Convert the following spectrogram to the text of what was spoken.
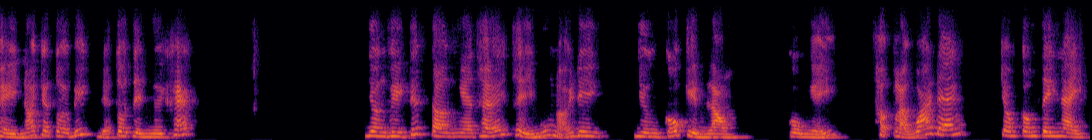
thì nói cho tôi biết để tôi tìm người khác nhân viên tiếp tân nghe thế thì muốn nổi điên nhưng cố kìm lòng. Cô nghĩ, thật là quá đáng. Trong công ty này,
